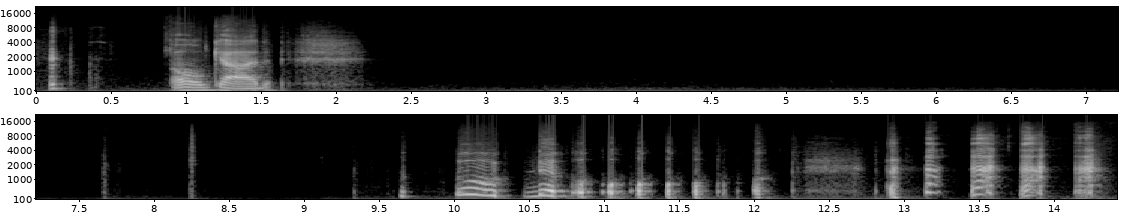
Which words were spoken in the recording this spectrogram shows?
oh god. Oh no.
